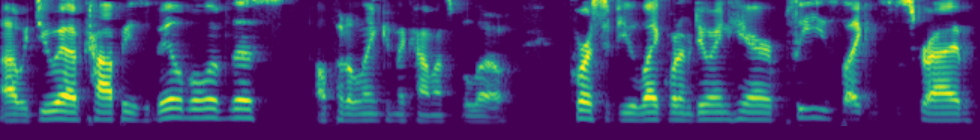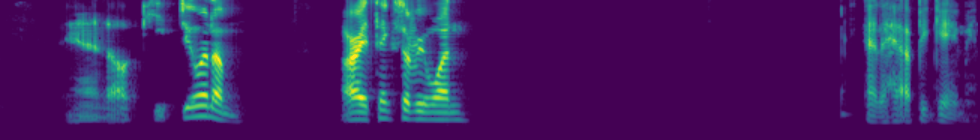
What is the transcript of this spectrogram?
Uh, we do have copies available of this. I'll put a link in the comments below. Of course, if you like what I'm doing here, please like and subscribe, and I'll keep doing them. All right, thanks everyone. and a happy gaming.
